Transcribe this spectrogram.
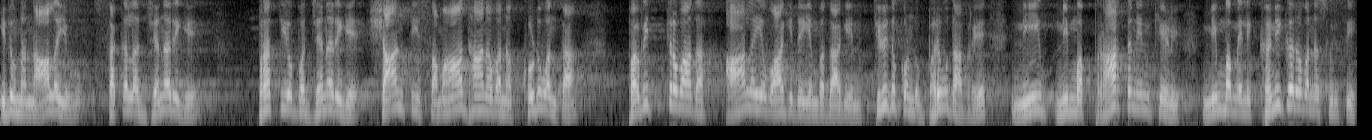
ಇದು ನನ್ನ ಆಲಯವು ಸಕಲ ಜನರಿಗೆ, ಪ್ರತಿಯೊಬ್ಬ ಜನರಿಗೆ ಶಾಂತಿ ಸಮಾಧಾನವನ್ನು ಕೊಡುವಂಥ ಪವಿತ್ರವಾದ ಆಲಯವಾಗಿದೆ ಎಂಬುದಾಗಿ ತಿಳಿದುಕೊಂಡು ಬರುವುದಾದರೆ, ನೀವು ನಿಮ್ಮ ಪ್ರಾರ್ಥನೆಯನ್ನು ಕೇಳಿ, ನಿಮ್ಮ ಮೇಲೆ ಕನಿಕರವನ್ನು ಸುರಿಸಿ,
